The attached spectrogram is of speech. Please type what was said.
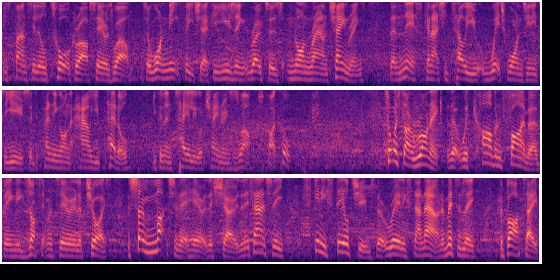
these fancy little torque graphs here as well. So one neat feature, if you're using Rotor's non-round chain rings, then this can actually tell you which ones you need to use. So depending on how you pedal, you can then tailor your chain rings as well, is quite cool. It's almost ironic that with carbon fibre being the exotic material of choice, there's so much of it here at this show that it's actually skinny steel tubes that really stand out. And admittedly, the bar tape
